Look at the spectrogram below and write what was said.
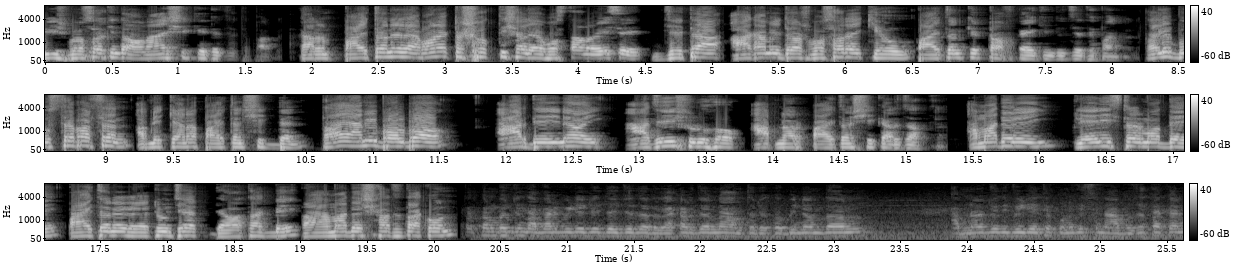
বিশ বছর কিন্তু অনায়াসে কেটে যেতে পারবে। কারণ পাইথনের এমন একটা শক্তিশালী অবস্থা রয়েছে, যেটা আগামী দশ বছরে কেউ পাইথনকে টপকায় কিন্তু যেতে পারবে তাহলে বুঝতে পারছেন আপনি কেন পাইথন শিখবেন? তাই আমি বলব, আর দেরি নয়, আজই শুরু হোক আপনার পাইথন শিকার যাত্রা। আমাদের এই প্লে লিস্টের মধ্যে পাইথনের এ টু জেড দেওয়া থাকবে। তাই আমাদের সাথে থাকুন। তখন পর্যন্ত আমার ভিডিওটি ধৈর্য ধরে দেখার জন্য আন্তরিক অভিনন্দন। আপনারা যদি ভিডিওতে কোনো কিছু না বুঝে থাকেন,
